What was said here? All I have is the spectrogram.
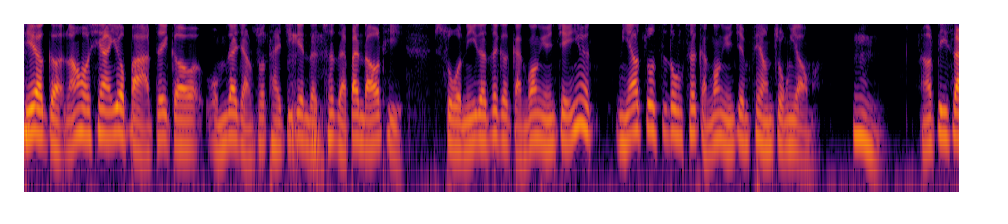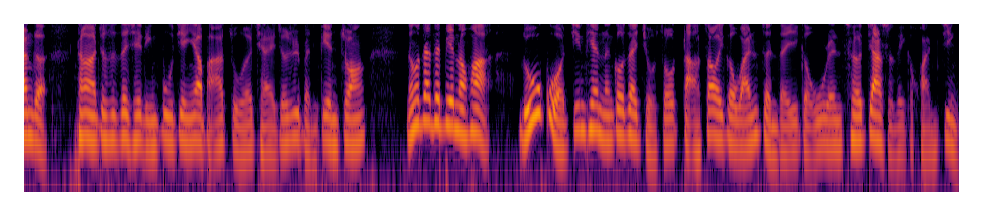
第二个，然后现在又把这个我们在讲说台积电的车载半导体、索尼的这个感光元件，因为你要做自动车，感光元件非常重要嘛。嗯。然后第三个，当然就是这些零部件要把它组合起来，也就是日本电装。能够在这边的话，如果今天能够在九州打造一个完整的一个无人车驾驶的一个环境，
